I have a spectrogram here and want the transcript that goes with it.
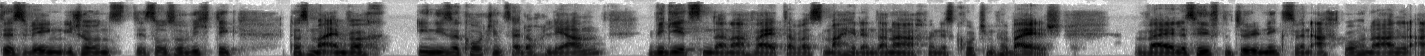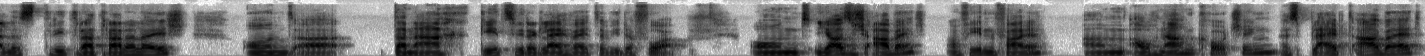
deswegen ist uns das so, so wichtig, dass man einfach in dieser Coaching-Zeit auch lernt, wie geht es denn danach weiter? Was mache ich denn danach, wenn das Coaching vorbei ist? Weil es hilft natürlich nichts, wenn acht Wochen alles tritratralala ist und äh, danach geht es wieder gleich weiter wieder vor. Und ja, es ist Arbeit, auf jeden Fall, ähm, auch nach dem Coaching. Es bleibt Arbeit,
